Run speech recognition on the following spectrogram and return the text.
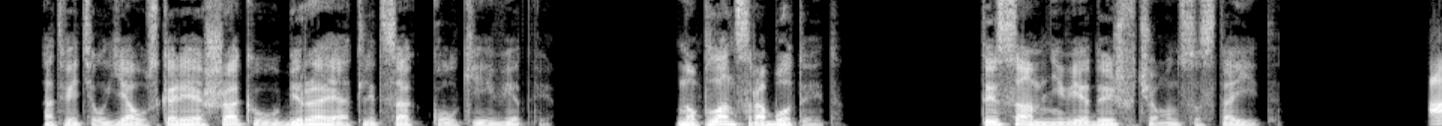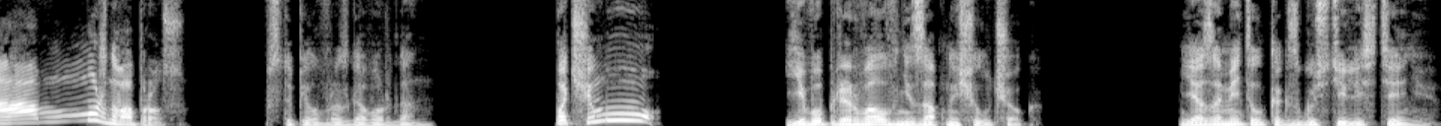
— ответил я, ускоряя шаг и убирая от лица колкие ветви. «Но план сработает. Ты сам не ведаешь, в чем он состоит». «А можно вопрос?» — вступил в разговор Дан. «Почему...» Его прервал внезапный щелчок. Я заметил, как сгустились тени.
